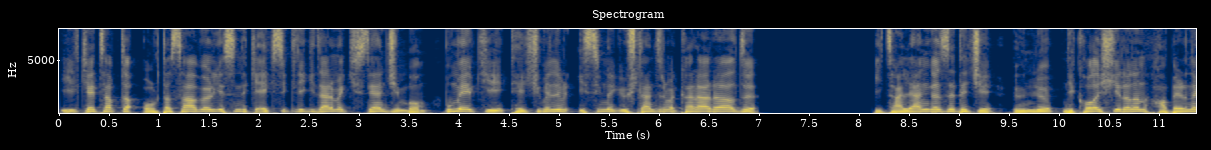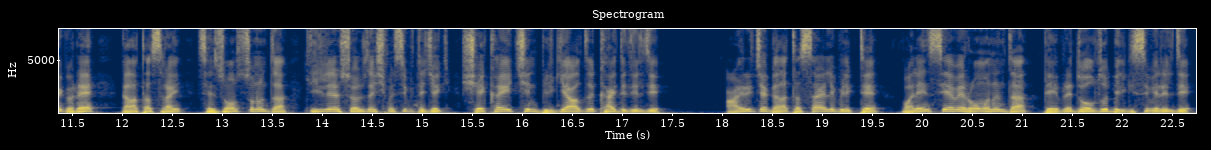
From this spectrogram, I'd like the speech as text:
İlk etapta orta saha bölgesindeki eksikliği gidermek isteyen Cimbom bu mevkiyi tecrübeli bir isimle güçlendirme kararı aldı. İtalyan gazeteci ünlü Nicola Şiran'ın haberine göre Galatasaray sezon sonunda Lille sözleşmesi bitecek Şeka için bilgi aldığı kaydedildi. Ayrıca Galatasaray ile birlikte Valencia ve Roma'nın da devrede olduğu bilgisi verildi.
